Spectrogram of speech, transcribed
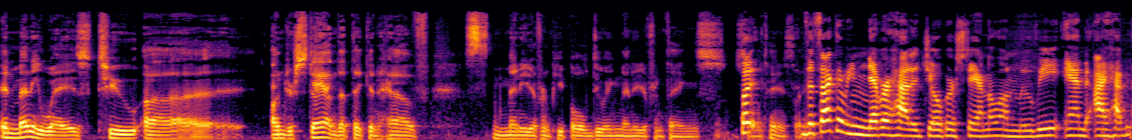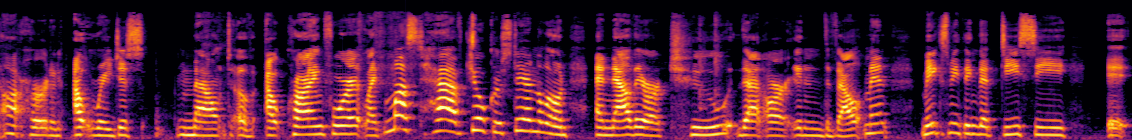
in many ways to uh, understand that they can have s- many different people doing many different things But simultaneously. the fact that we never had a Joker standalone movie, and I have not heard an outrageous amount of outcrying for it, like must have Joker standalone, and now there are two that are in development, makes me think that DC it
